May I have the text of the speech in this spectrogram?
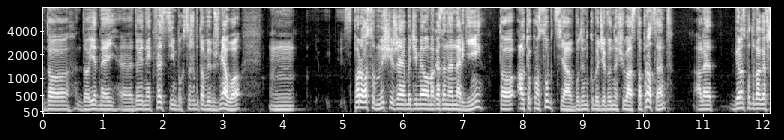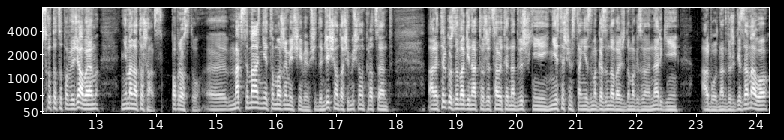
do, do, jednej, e, do jednej kwestii, bo chcę, żeby to wybrzmiało. Mm, sporo osób myśli, że jak będzie miało magazyn energii, to autokonsumpcja w budynku będzie wynosiła 100%, ale biorąc pod uwagę wszystko to, co powiedziałem, nie ma na to szans. Po prostu. E, maksymalnie to może mieć, nie wiem, 70-80%, ale tylko z uwagi na to, że całe te nadwyżki nie jesteśmy w stanie zmagazynować do magazynu energii, albo nadwyżek jest za mało,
